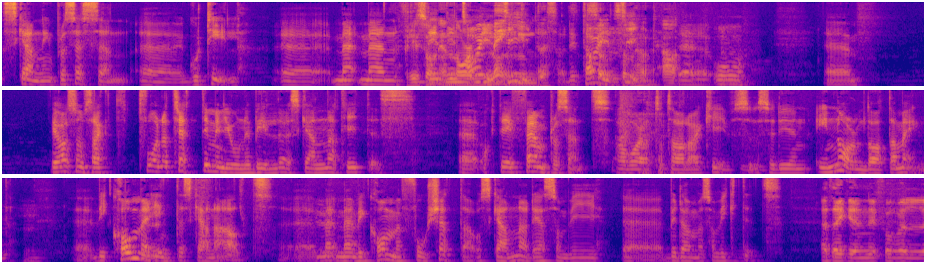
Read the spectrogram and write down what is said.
skanningprocessen uh, går till. Uh, men, men För det är sån det, enorm det tar ju mängd. Tid, alltså. Det tar ju tid. Ja. Uh, och, vi har som sagt 230 miljoner bilder skannat hittills. Eh, och det är 5% av våra totala arkiv. Så, så, det är en enorm datamängd. Mm. Eh, vi kommer inte skanna allt. Eh, men, men, vi kommer fortsätta att skanna det som vi bedömer som viktigt. Jag tänker ni får väl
